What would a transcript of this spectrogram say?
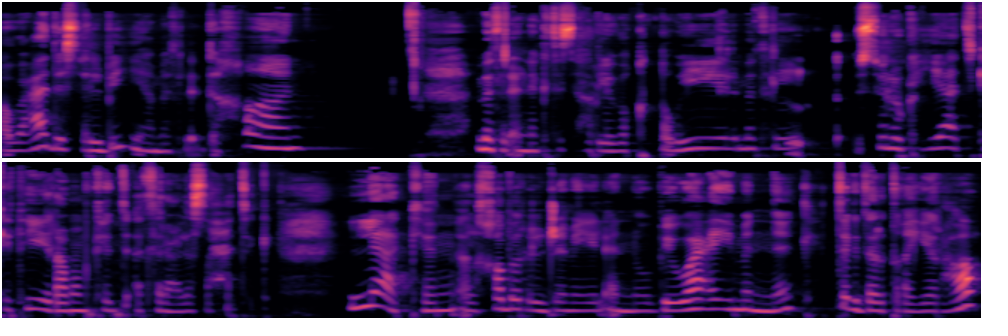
أو عادة سلبية مثل الدخان مثل أنك تسهر لوقت طويل مثل سلوكيات كثيرة ممكن تأثر على صحتك. لكن الخبر الجميل أنه بوعي منك تقدر تغيرها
